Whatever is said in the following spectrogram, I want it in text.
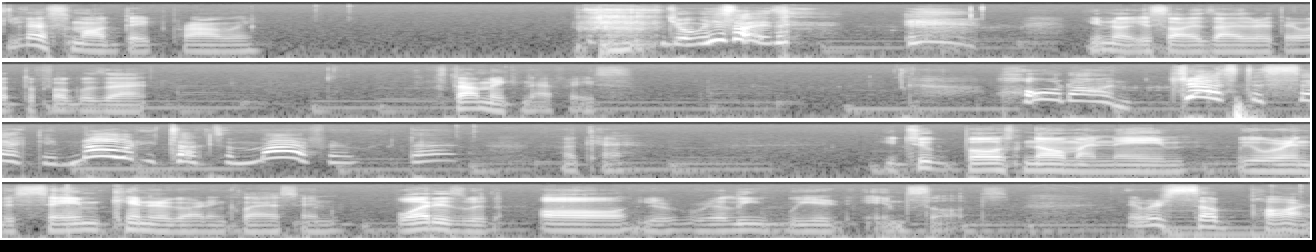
You got a small dick, probably. Yo, we saw his. you know, you saw his eyes right there. What the fuck was that? Stop making that face. Hold on just a second. Nobody talks to my friend like that. Okay. You two both know my name. We were in the same kindergarten class, and what is with all your really weird insults? They were subpar.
